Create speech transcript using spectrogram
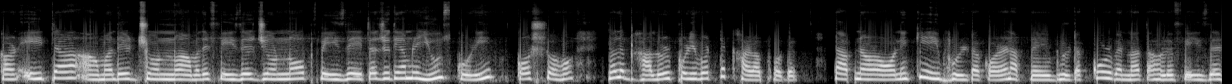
কারণ এইটা আমাদের জন্য, আমাদের ফেজের জন্য, ফেজে এটা যদি আমরা ইউজ করি কষ সহ তাহলে ভালোর পরিবর্তে খারাপ হবে। তা আপনারা অনেকে এই ভুলটা করেন আপনারা এই ভুলটা করবেন না, তাহলে ফেজের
